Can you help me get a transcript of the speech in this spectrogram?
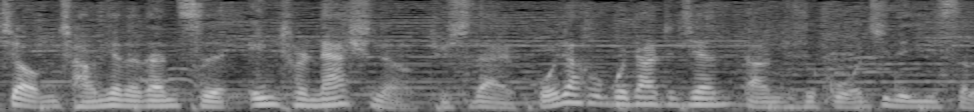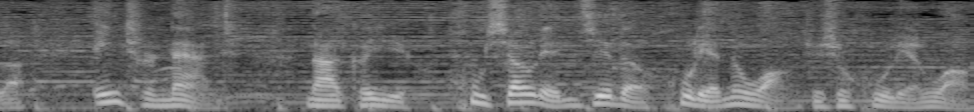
像我们常见的单词 international 就是在国家和国家之间，当然就是国际的意思了。internet 那可以互相连接的互联的网就是互联网，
